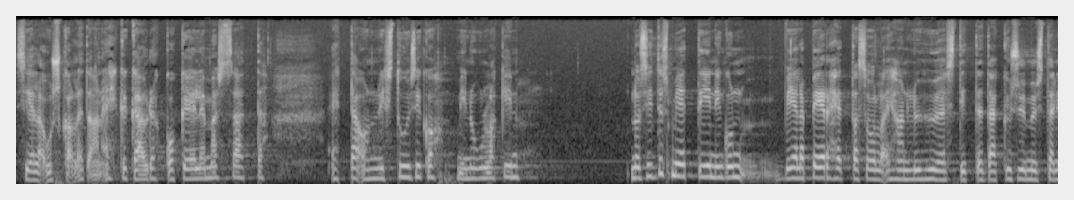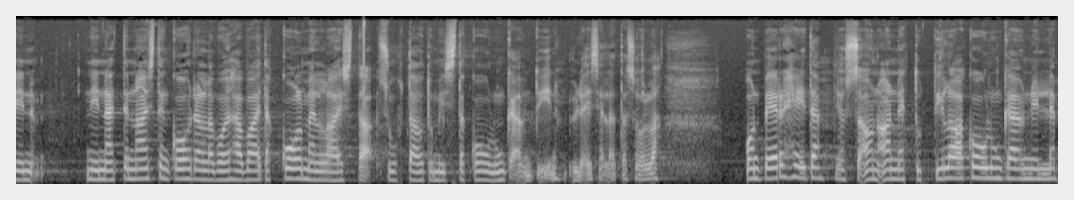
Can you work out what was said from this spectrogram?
Siellä uskalletaan ehkä käydä kokeilemassa, että, että onnistuisiko minullakin. No sitten jos miettii niin kun vielä perhetasolla ihan lyhyesti tätä kysymystä, niin niin näiden naisten kohdalla voi havaita kolmenlaista suhtautumista koulunkäyntiin yleisellä tasolla. On perheitä, jossa on annettu tilaa koulunkäynnille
